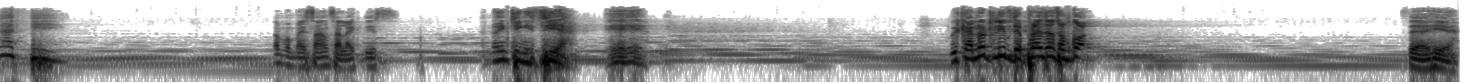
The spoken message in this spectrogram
nothing. Some of my sons are like this. Anointing is here. Hey. We cannot leave the presence of God. They are here.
